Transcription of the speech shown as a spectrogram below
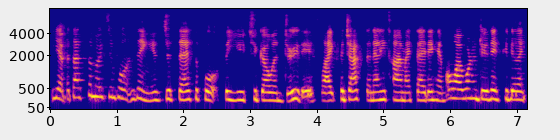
yeah but that's the most important thing is just their support for you to go and do this. Like for jackson anytime i say to him oh i want to do this he'd be like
